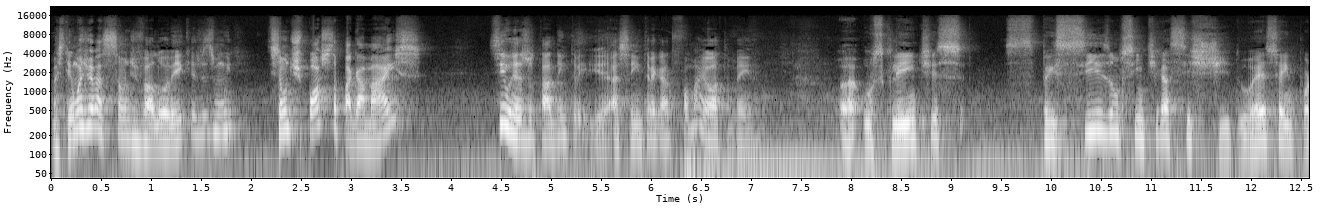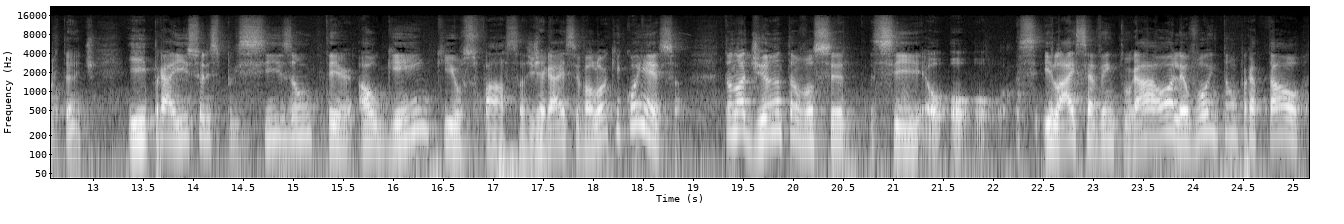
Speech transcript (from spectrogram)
mas tem uma geração de valor aí que às vezes muito, estão dispostos a pagar mais se o resultado entre, a ser entregado for maior também. Né? Uh, os clientes precisam sentir assistido, isso é importante. E para isso eles precisam ter alguém que os faça gerar esse valor que conheça. Então não adianta você se, ou, ou, se ir lá e se aventurar, olha, eu vou então para tal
